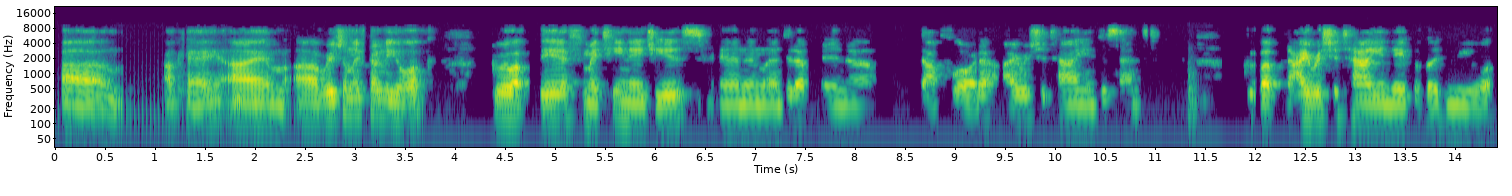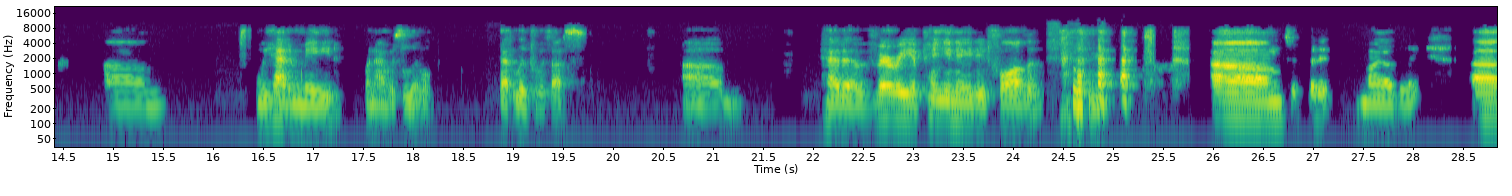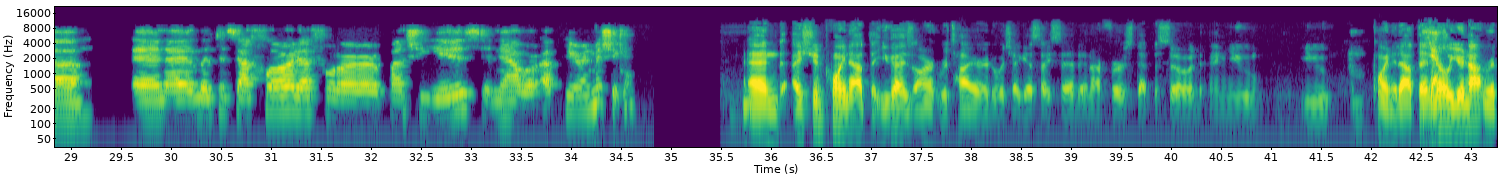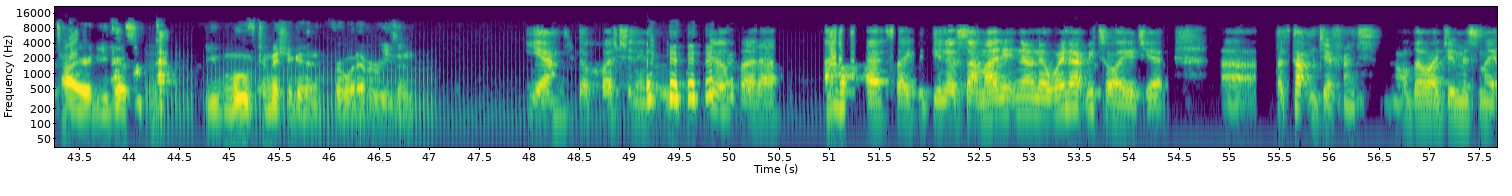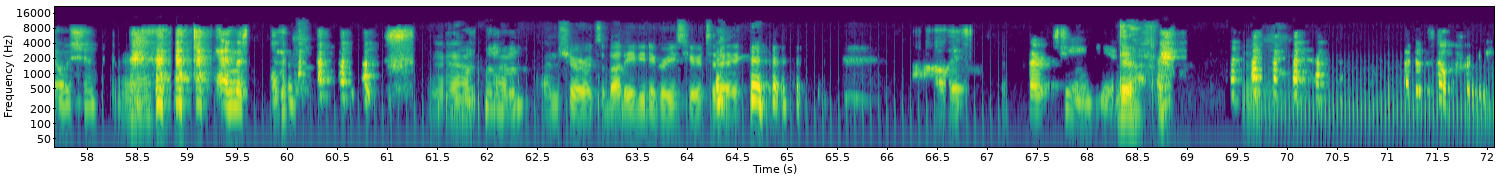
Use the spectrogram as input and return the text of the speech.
Um, okay, I'm uh, originally from New York. Grew up there for my teenage years, and then landed up in uh, South Florida, Irish Italian descent. Grew up in an Irish Italian neighborhood in New York. Um, we had a maid when I was little that lived with us. Um, had a very opinionated father, um, to put it mildly. Uh, and I lived in South Florida for a bunch of years, and now we're up here in Michigan. And I should point out that you guys aren't retired, which I guess I said in our first episode, and you you pointed out that Yes. no, you're not retired. You just you moved to Michigan for whatever reason. Yeah, I'm still questioning too, but uh, it's like, did you know something I didn't know? No, we're not retired yet. Uh, but something different. Although I do miss my ocean Yeah. and the sun. Yeah, I'm, I'm sure it's about 80 degrees here today. Oh, it's 13 here, Yeah. but it's so pretty.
